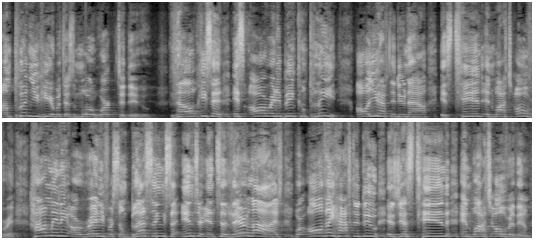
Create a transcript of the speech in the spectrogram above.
I'm putting you here, but there's more work to do. No, he said it's already been complete. All you have to do now is tend and watch over it. How many are ready for some blessings to enter into their lives where all they have to do is just tend and watch over them?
